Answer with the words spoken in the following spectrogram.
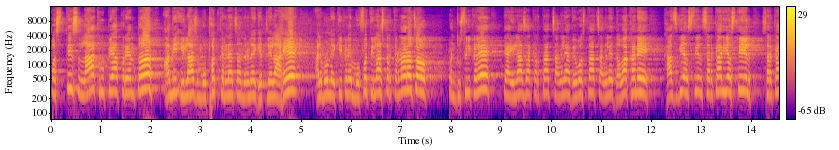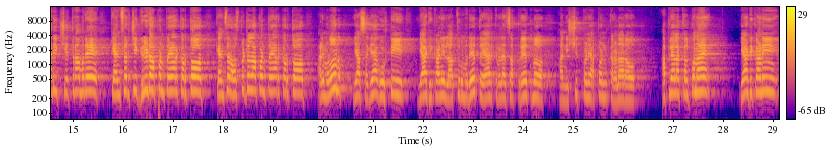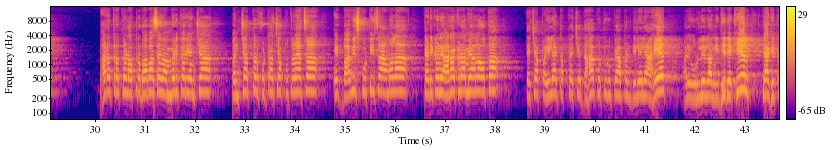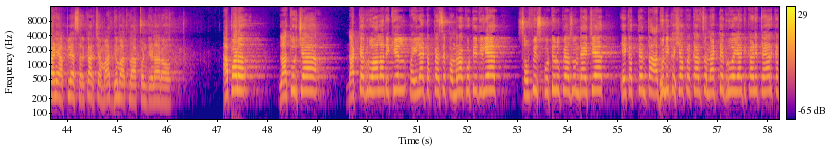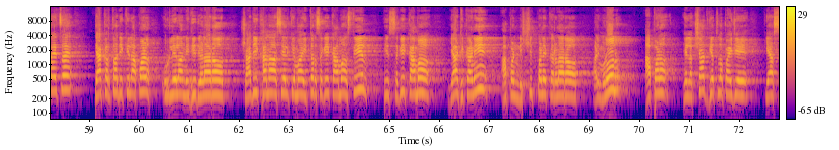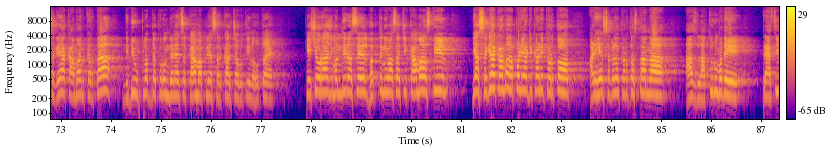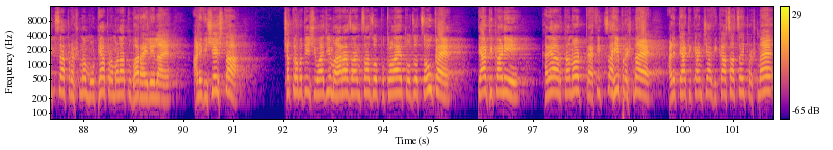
पस्तीस लाख रुपयापर्यंत आम्ही इलाज मोफत करण्याचा निर्णय घेतलेला आहे. आणि म्हणून एकीकडे मोफत इलाज तर करणारच आहोत पण दुसरीकडे त्या इलाजाकरता चांगल्या व्यवस्था चांगले दवाखाने खाजगी असतील सरकारी असतील सरकारी क्षेत्रामध्ये कॅन्सरची ग्रीड आपण तयार करतो कॅन्सर हॉस्पिटल आपण तयार करतो आणि म्हणून या सगळ्या गोष्टी या ठिकाणी लातूरमध्ये तयार करण्याचा प्रयत्न हा निश्चितपणे आपण करणार आहोत. आपल्याला कल्पना आहे या ठिकाणी भारतरत्न डॉक्टर बाबासाहेब आंबेडकर यांच्या पंच्याहत्तर फुटाच्या पुतळ्याचा एक बावीस कोटीचा आम्हाला त्या ठिकाणी आराखडा मिळाला होता. त्याच्या पहिल्या टप्प्याचे दहा कोटी रुपये आपण दिलेले आहेत आणि उरलेला निधी देखील त्या ठिकाणी आपल्या सरकारच्या माध्यमातून आपण देणार आहोत. आपण लातूरच्या नाट्यगृहाला देखील पहिल्या टप्प्याचे पंधरा कोटी दिले आहेत. सव्वीस कोटी रुपये अजून द्यायचे आहेत. एक अत्यंत आधुनिक अशा प्रकारचं नाट्यगृह या ठिकाणी तयार करायचं आहे त्याकरता देखील आपण उरलेला निधी देणार आहोत. शादीखाना असेल किंवा इतर सगळी कामं असतील ही सगळी कामं या ठिकाणी आपण निश्चितपणे करणार आहोत. आणि म्हणून आपण हे लक्षात घेतलं पाहिजे की या सगळ्या कामांकरता निधी उपलब्ध करून देण्याचं काम आपल्या सरकारच्या वतीनं होत आहे. केशवराज मंदिर असेल भक्त निवासाची कामं असतील या सगळ्या कामं आपण या ठिकाणी करतो आणि हे सगळं करत असताना आज लातूरमध्ये ट्रॅफिकचा प्रश्न मोठ्या प्रमाणात उभा राहिलेला आहे. आणि विशेषतः छत्रपती शिवाजी महाराजांचा जो पुतळा आहे तो जो चौक आहे त्या ठिकाणी खऱ्या अर्थानं ट्रॅफिकचाही प्रश्न आहे आणि त्या ठिकाणच्या विकासाचाही प्रश्न आहे.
